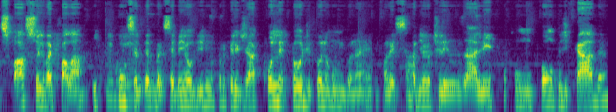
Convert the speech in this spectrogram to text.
espaço, ele vai falar e uhum. com certeza vai ser bem ouvido, porque ele já coletou de todo mundo, né? Então, ele sabe utilizar ali um ponto de cada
